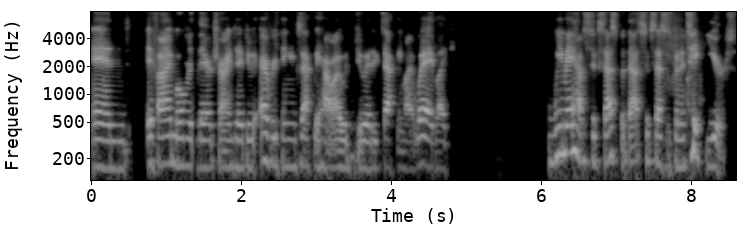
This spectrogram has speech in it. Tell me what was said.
And if I'm over there trying to do everything exactly how I would do it exactly my way, like we may have success, but that success is going to take years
